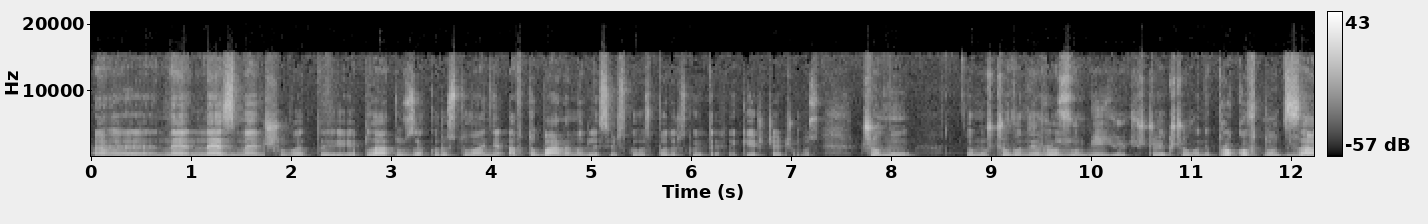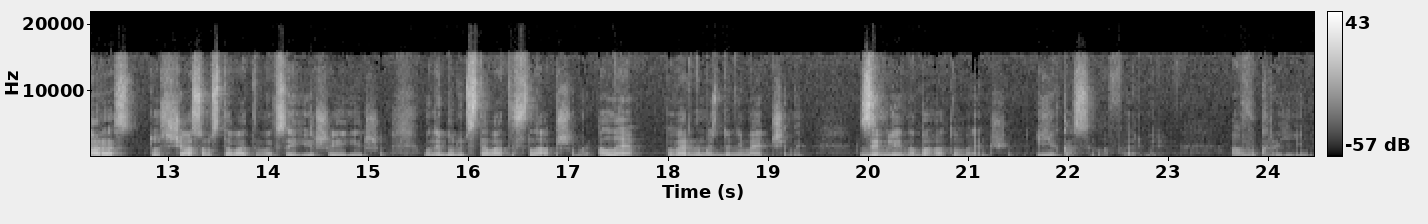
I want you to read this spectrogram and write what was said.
е, не, не зменшувати плату за користування автобанами для сільськогосподарської техніки і ще чомусь. Чому? Тому що вони розуміють, що якщо вони проковтнуть зараз, то з часом ставатиме все гірше і гірше. Вони будуть ставати слабшими. Але повернемось до Німеччини. Землі набагато менше. І яка сила фермерів? А в Україні?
